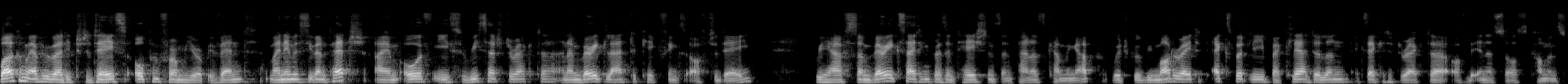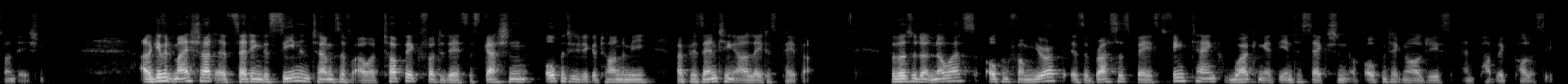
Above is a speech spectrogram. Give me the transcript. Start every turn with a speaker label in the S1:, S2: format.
S1: Welcome everybody to today's Open Forum Europe event. My name is Ivan Petsch. I am OFE's research director, and I'm very glad to kick things off today. We have some very exciting presentations and panels coming up, which will be moderated expertly by Clare Dillon, Executive Director of the Inner Source Commons Foundation. I'll give it my shot at setting the scene in terms of our topic for today's discussion, Open Strategic Autonomy, by presenting our latest paper. For those who don't know us, Open Forum Europe is a Brussels-based think tank working at the intersection of open technologies and public policy.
